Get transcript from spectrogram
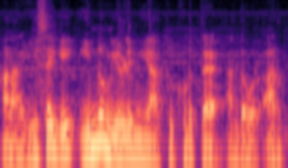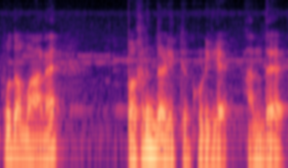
ஆனால் இசையை இன்னும் எளிமையாக்கி கொடுத்த அந்த ஒரு அற்புதமான பகிர்ந்தளிக்கக்கூடிய அந்த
